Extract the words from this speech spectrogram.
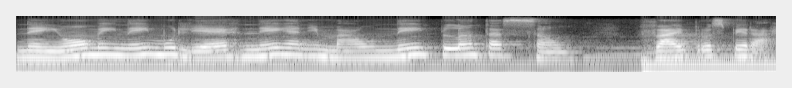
nem homem, nem mulher, nem animal, nem plantação vai prosperar.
